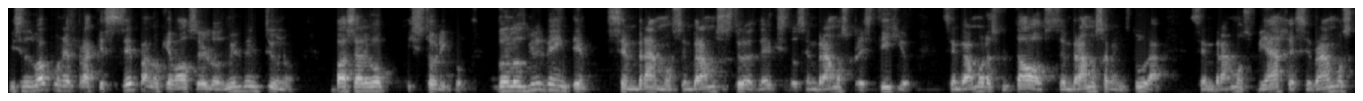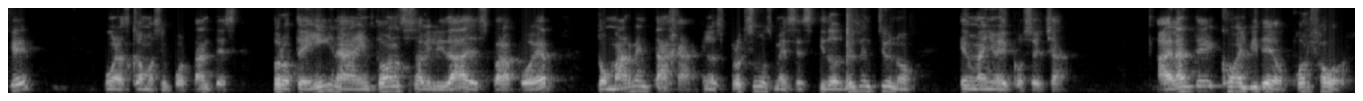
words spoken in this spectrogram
Y se los voy a poner para que sepan lo que va a ser el 2021. Va a ser algo histórico. En 2020 sembramos, sembramos historias de éxito, sembramos prestigio, sembramos resultados, sembramos aventura, sembramos viajes, sembramos qué? Una de las cosas más importantes, proteína en todas nuestras habilidades para poder tomar ventaja en los próximos meses y 2021 en un año de cosecha. Adelante con el video, por favor.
